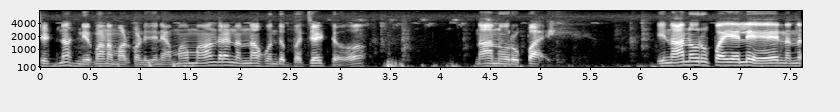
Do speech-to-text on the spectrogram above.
ಶೆಡ್ನ ನಿರ್ಮಾಣ ಮಾಡ್ಕೊಂಡಿದ್ದೀನಿ. ಅಮ್ಮಮ್ಮ, ಅಂದರೆ ನನ್ನ ಒಂದು ಬಜೆಟ್ಟು ನಾನ್ನೂರು ರೂಪಾಯಿ. ಈ ನಾನ್ನೂರು ರೂಪಾಯಿಯಲ್ಲಿ ನನ್ನ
